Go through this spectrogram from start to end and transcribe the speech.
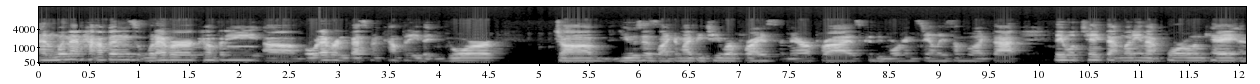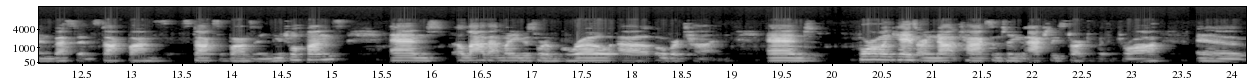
And when that happens, whatever company um, or whatever investment company that your job uses, like it might be T. Rowe Price, Ameriprise, could be Morgan Stanley, something like that, they will take that money in that 401k and invest it in stock bonds, stocks, bonds, and mutual funds, and allow that money to sort of grow uh, over time. And 401ks are not taxed until you actually start to withdraw uh,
